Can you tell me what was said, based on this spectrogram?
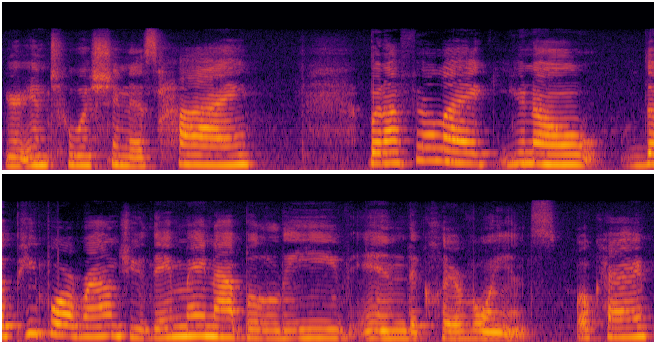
Your intuition is high. But I feel like, you know, the people around you, they may not believe in the clairvoyance, okay?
